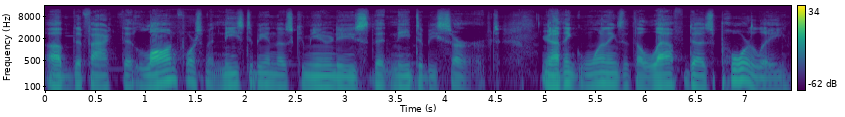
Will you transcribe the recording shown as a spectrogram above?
of the fact that law enforcement needs to be in those communities that need to be served. And I think one of the things that the left does poorly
